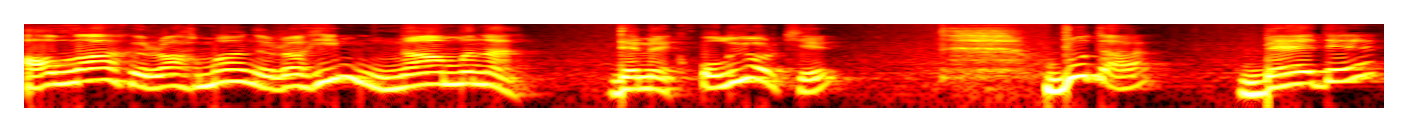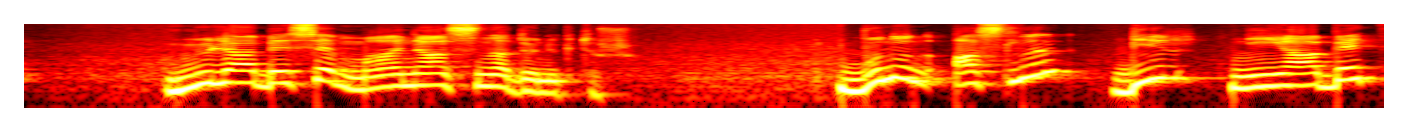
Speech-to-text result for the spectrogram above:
Allah-ı Rahman-ı Rahim namına demek oluyor ki bu da B'de mülabese manasına dönüktür. Bunun aslı bir niyabet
